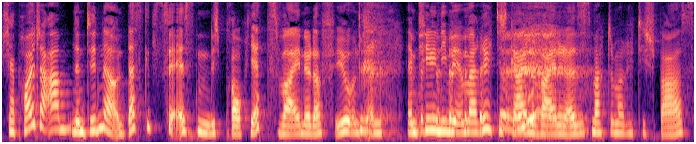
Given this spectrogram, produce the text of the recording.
ich habe heute Abend ein Dinner und das gibt's zu essen und ich brauche jetzt Weine dafür. Und dann empfehlen die mir immer richtig geile Weine. Also es macht immer richtig Spaß.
